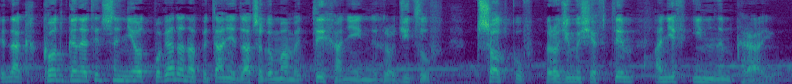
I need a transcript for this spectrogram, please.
Jednak kod genetyczny nie odpowiada na pytanie, dlaczego mamy tych, a nie innych rodziców, przodków, rodzimy się w tym, a nie w innym kraju.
